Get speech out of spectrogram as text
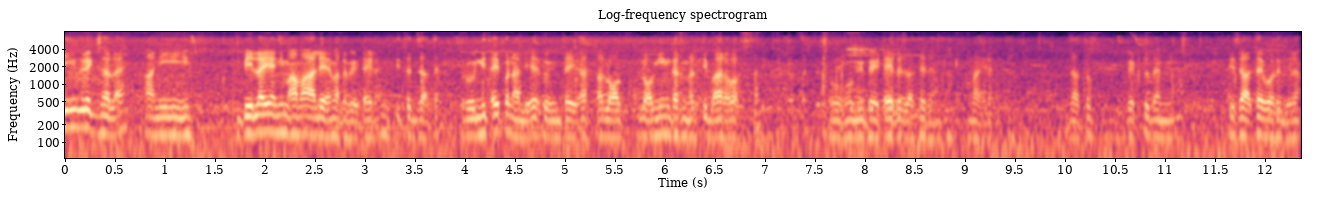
टी ब्रेक झाला आहे आणि बेलाई आणि मामा आले आहे मला भेटायला. मी तिथंच जात आहे रोहिणीताई पण आली आहे. रोहिणीताई आता लॉग लॉगिंग करणार ती बारा वाजता. सो मी भेटायला जाते त्यांना बाहेर. जातो. भेटतो त्यांना. ते जात आहे वर्धीला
